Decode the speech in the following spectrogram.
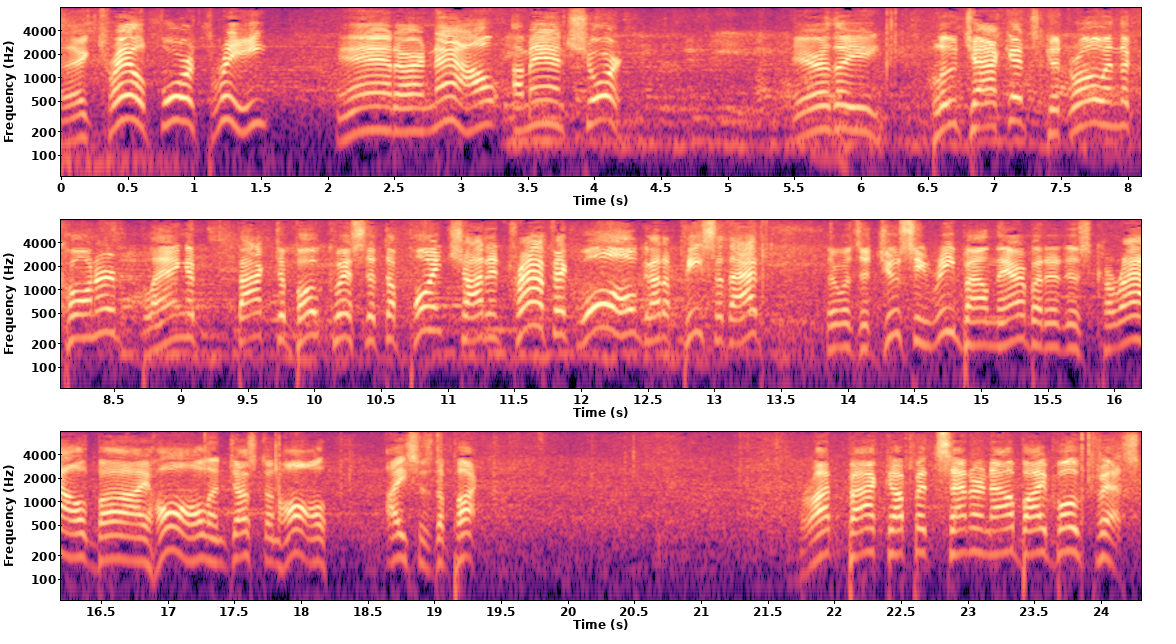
They trailed 4 3 and are now a man short. Here are the Blue Jackets. Gaudreau in the corner, playing it back to Boqvist at the point. Shot in traffic. Woll got a piece of that. There was a juicy rebound there, but it is corralled by Holl, and Justin Holl ices the puck. Brought back up at center now by Boqvist.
